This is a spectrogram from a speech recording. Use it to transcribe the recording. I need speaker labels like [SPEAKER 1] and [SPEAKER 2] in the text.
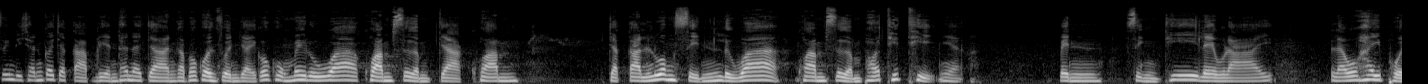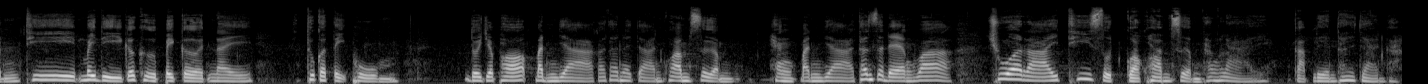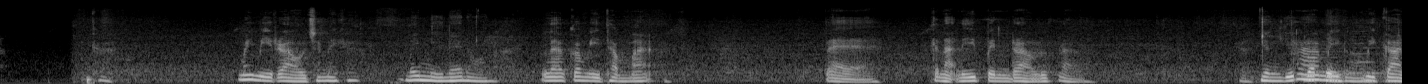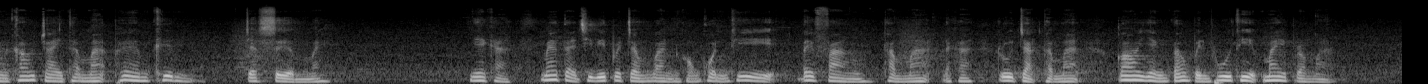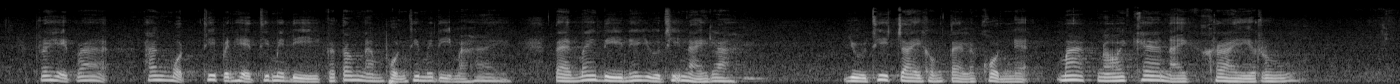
[SPEAKER 1] ซึ่งดิฉันก็จะกราบเรียนท่านอาจารย์ค่ะเพราะคนส่วนใหญ่ก็คงไม่รู้ว่าความเสื่อมจากความจากการล่วงศีลหรือว่าความเสื่อมเพราะทิฏฐิเนี่ยเป็นสิ่งที่เลวร้าย แล้วให้ผลที่ไม่ดีก็คือไปเกิดในทุกติภูมิ โดยเฉพาะปัญญาค่ะท่านอาจารย์ความเสื่อมแห่งปัญญา ท่านแสดงว่าชั่วร้ายที่สุดกว่าความเสื่อมทั้งหลายกับเรียนท่านอาจารย์ค่ะ
[SPEAKER 2] ไม่มีเราใช่ไหมคะ
[SPEAKER 1] ไม่มีแน่นอน
[SPEAKER 2] แล้วก็มีธรรมะ แต่ขณะนี้เป็นเราหรือเปล่า
[SPEAKER 1] ยังยึด
[SPEAKER 2] ถ้า
[SPEAKER 1] ว่าเป็
[SPEAKER 2] มี
[SPEAKER 1] นเรา
[SPEAKER 2] มีการเข้าใจธรรมะเพิ่มขึ้น จะเสื่อมไหมเนี่ยค่ะ แม้แต่ชีวิตประจำวันของคนที่ได้ฟังธรรมะนะคะ รู้จักธรรมะ ก็ยังต้องเป็นผู้ที่ไม่ประมาทเพราะเหตุว่า ทั้งหมดที่เป็นเหตุที่ไม่ดีก็ต้องนำผลที่ไม่ดีมาให้ แต่ไม่ดีเนี่ยอยู่ที่ไหนล่ะ อยู่ที่ใจของแต่ละคนเนี่ยมากน้อยแค่ไหนใครรู้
